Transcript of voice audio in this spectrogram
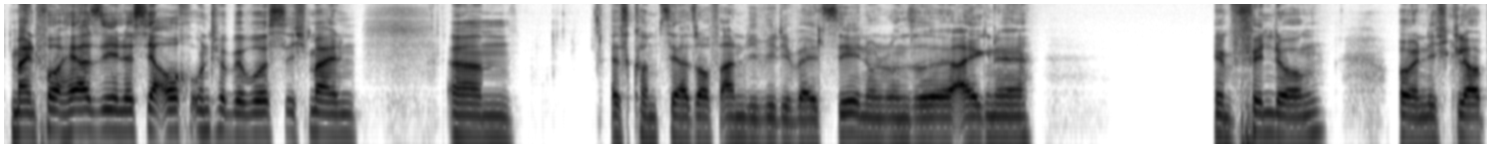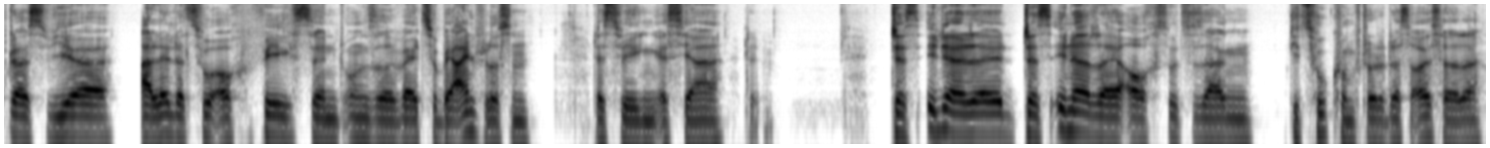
Ich meine, Vorhersehen ist ja auch unterbewusst. Ich meine, ähm, es kommt sehr darauf an, wie wir die Welt sehen und unsere eigene Empfindung. Und ich glaube, dass wir alle dazu auch fähig sind, unsere Welt zu beeinflussen. Deswegen ist ja das Innere, das Innere auch sozusagen die Zukunft oder das Äußere.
